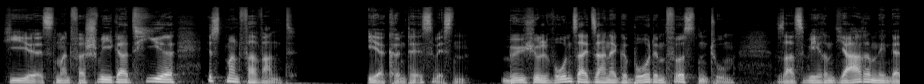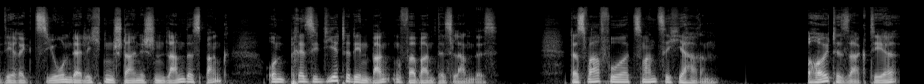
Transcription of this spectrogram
Hier ist man verschwiegert, hier ist man verwandt. Er könnte es wissen. Büchel wohnt seit seiner Geburt im Fürstentum, saß während Jahren in der Direktion der Liechtensteinischen Landesbank und präsidierte den Bankenverband des Landes. Das war vor 20 Jahren. Heute sagt er,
